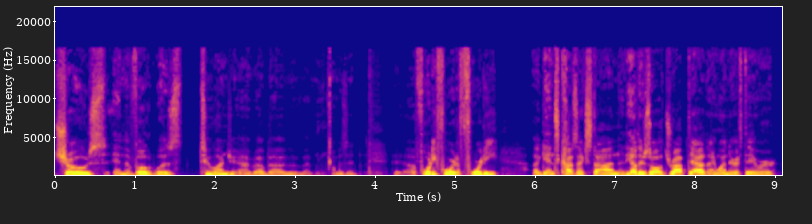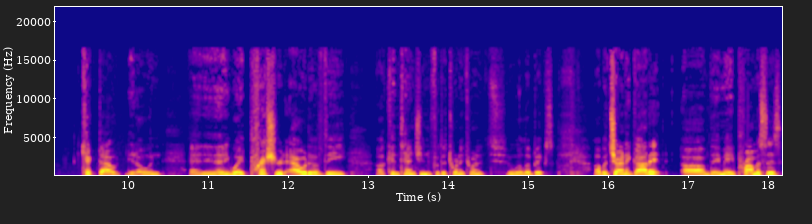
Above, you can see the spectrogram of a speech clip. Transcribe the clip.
chose and the vote was 200, uh, uh, uh, was it, uh, 44 to 40 against Kazakhstan. The others all dropped out, and I wonder if they were kicked out, you know, and, and in any way pressured out of the uh, contention for the 2022 Olympics. Uh, but China got it. Um, they made promises.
